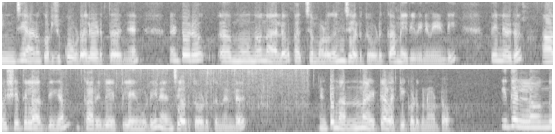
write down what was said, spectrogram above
ഇഞ്ചിയാണ് കുറച്ച് കൂടുതൽ എടുത്തത് ഞാൻ. എന്നിട്ടൊരു മൂന്നോ നാലോ പച്ചമുളകും ചേർത്ത് കൊടുക്കാം എരിവിന് വേണ്ടി. പിന്നെ ഒരു ആവശ്യത്തിലധികം കറിവേപ്പിലയും കൂടി ഞാൻ ചേർത്ത് കൊടുക്കുന്നുണ്ട്. എന്നിട്ട് നന്നായിട്ട് ഇളക്കി കൊടുക്കണം കേട്ടോ. ഇതെല്ലാം ഒന്ന്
